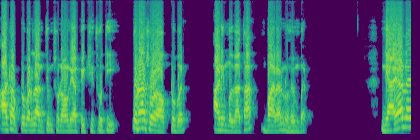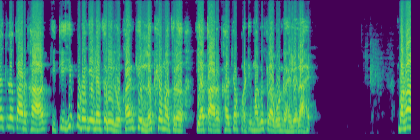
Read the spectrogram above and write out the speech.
आठ ऑक्टोबरला अंतिम सुनावणी अपेक्षित होती. पुन्हा सोळा ऑक्टोबर आणि मग आता बारा नोव्हेंबर. न्यायालयातल्या तारखा कितीही पुढे गेल्या तरी लोकांचे लक्ष मात्र या तारखाच्या पाठीमागच लागून राहिलेलं आहे. बघा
